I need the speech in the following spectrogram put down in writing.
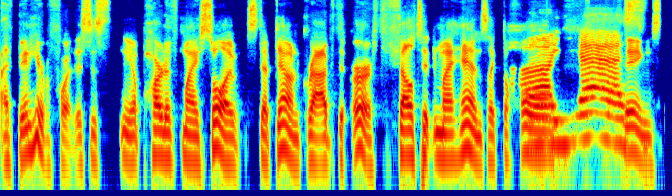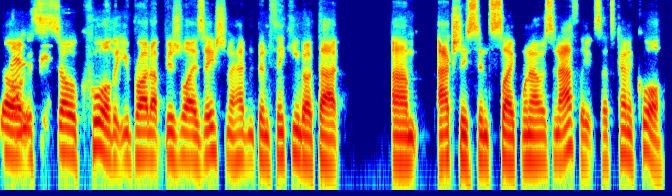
I've been here before. This is, you know, part of my soul. I stepped down, grabbed the earth, felt it in my hands, like the whole uh, yes. thing. So it's so cool that you brought up visualization. I hadn't been thinking about that um, actually since like when I was an athlete. So that's kind of cool.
